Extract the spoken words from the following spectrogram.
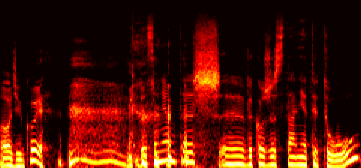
O, dziękuję. Doceniam też e, wykorzystanie tytułu,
